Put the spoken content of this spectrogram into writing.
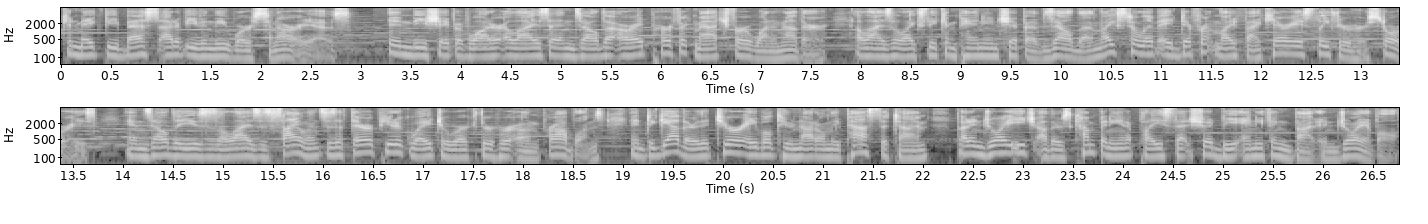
can make the best out of even the worst scenarios. In The Shape of Water, Elisa and Zelda are a perfect match for one another. Elisa likes the companionship of Zelda and likes to live a different life vicariously through her stories, and Zelda uses Elisa's silence as a therapeutic way to work through her own problems, and together the two are able to not only pass the time, but enjoy each other's company in a place that should be anything but enjoyable.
